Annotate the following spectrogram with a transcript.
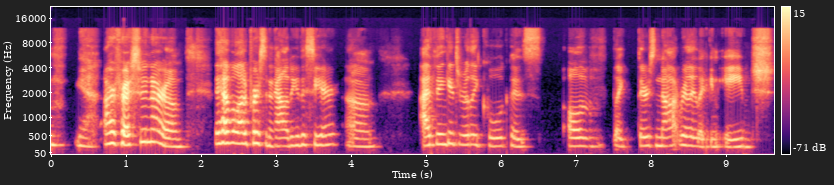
Yeah, our freshmen are um they have a lot of personality this year. Um I think it's really cool cuz all of like there's not really like an age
